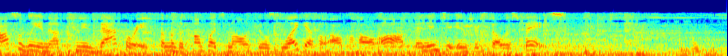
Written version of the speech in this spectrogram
possibly enough to evaporate some of the complex molecules like ethyl alcohol off and into interstellar space.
